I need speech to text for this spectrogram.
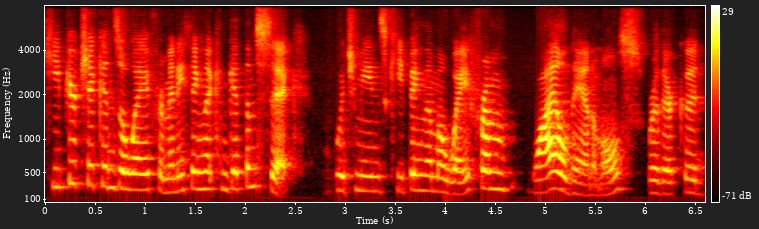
keep your chickens away from anything that can get them sick which means keeping them away from wild animals where there could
